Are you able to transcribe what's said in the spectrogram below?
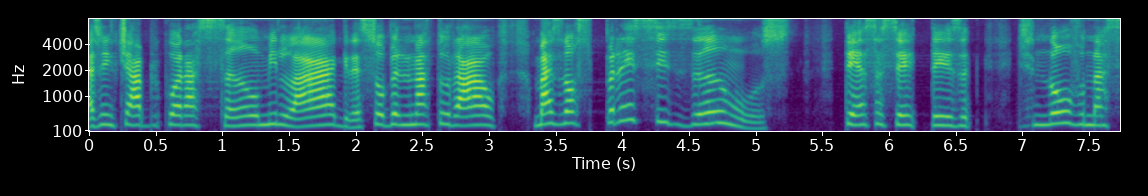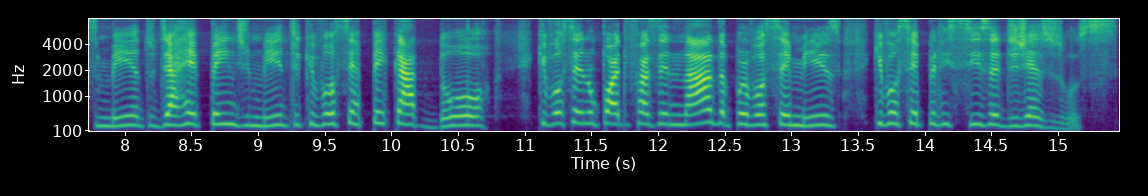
a gente abre o coração, milagre, é sobrenatural, mas nós precisamos ter essa certeza de novo nascimento, de arrependimento, de que você é pecador, que você não pode fazer nada por você mesmo, que você precisa de Jesus.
